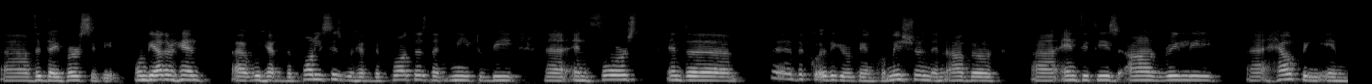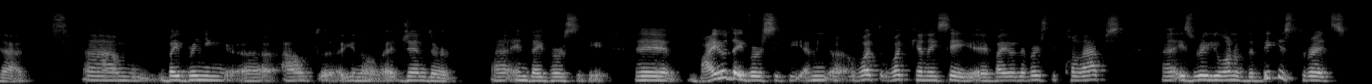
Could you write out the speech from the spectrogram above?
the diversity. On the other hand, we have the policies, we have the quotas that need to be enforced, and the, the, the European Commission and other entities are really helping in that um, by bringing uh, out, uh, you know, gender uh, and diversity. Uh, biodiversity, I mean, uh, what, what can I say? biodiversity collapse is really one of the biggest threats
